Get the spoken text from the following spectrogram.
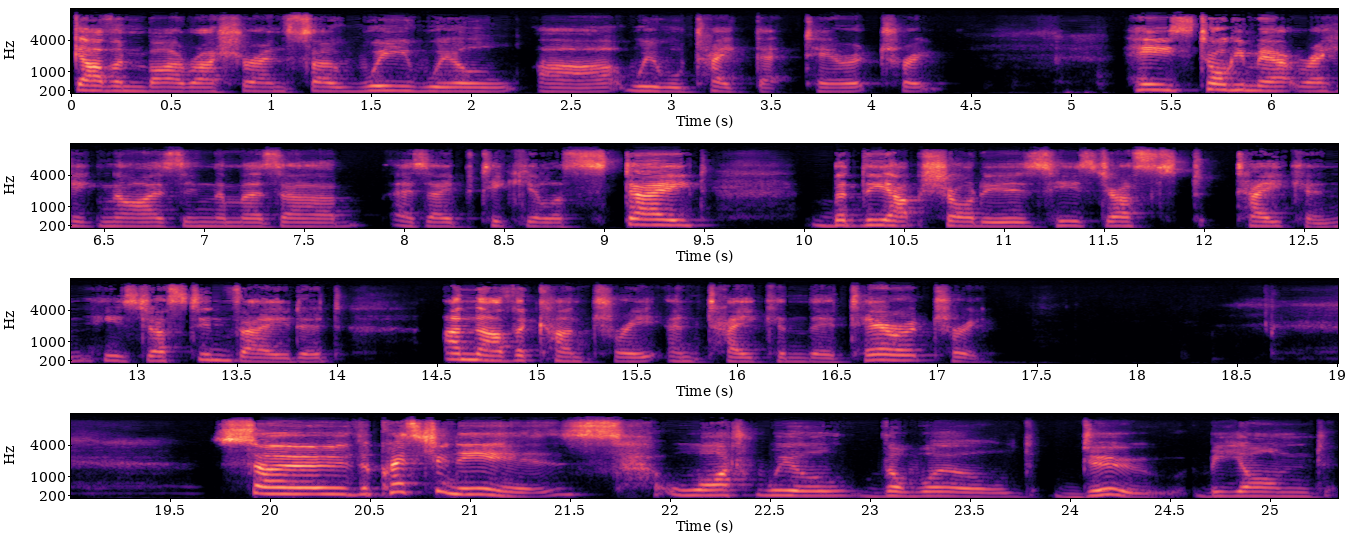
governed by Russia, and so we will uh, we will take that territory. He's talking about recognizing them as a as a particular state, but the upshot is he's just taken, he's just invaded another country and taken their territory. So the question is what will the world do beyond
